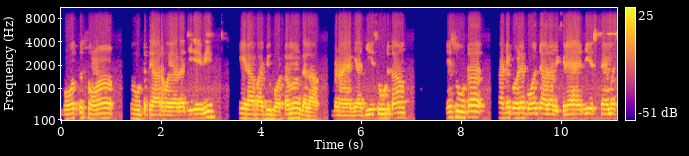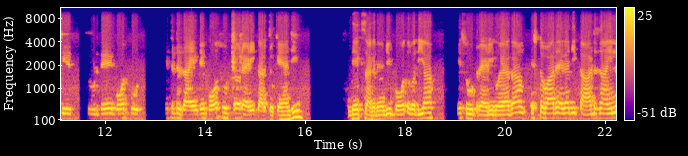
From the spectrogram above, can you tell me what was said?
ਬਹੁਤ ਸੋਹਣਾ ਸੂਟ ਤਿਆਰ ਹੋਇਆ ਹੋਇਆਗਾ ਜੀ ਇਹ ਵੀ। ਘੇਰਾ, ਬਾਜੂ ਬਾਟਮ ਗਲਾ ਬਣਾਇਆ ਗਿਆ ਜੀ ਇਹ ਸੂਟ ਦਾ। ਇਹ ਸੂਟ ਸਾਡੇ ਕੋਲੇ ਬਹੁਤ ਜ਼ਿਆਦਾ ਵਿਕ ਰਿਹਾ ਹੈ ਜੀ। ਇਸ ਟਾਈਮ ਅਸੀਂ ਇਸ ਸੂਟ ਦੇ ਬਹੁਤ ਸੂਟ, ਇਸ ਡਿਜ਼ਾਈਨ ਦੇ ਬਹੁਤ ਸੂਟ ਰੈਡੀ ਕਰ ਚੁੱਕੇ ਹਾਂ ਜੀ। ਦੇਖ ਸਕਦੇ ਹੋ ਜੀ, ਬਹੁਤ ਵਧੀਆ ਇਹ ਸੂਟ ਰੈਡੀ ਹੋਇਆਗਾ। ਇਸ ਤੋਂ ਬਾਅਦ ਹੈਗਾ ਜੀ ਕਾਰ ਡਿਜ਼ਾਈਨ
